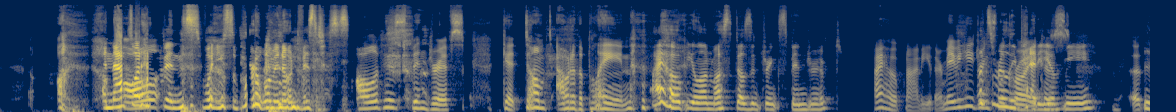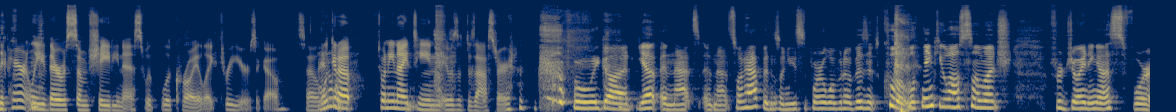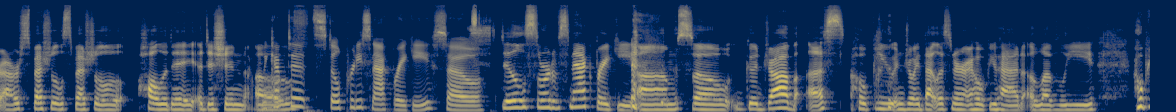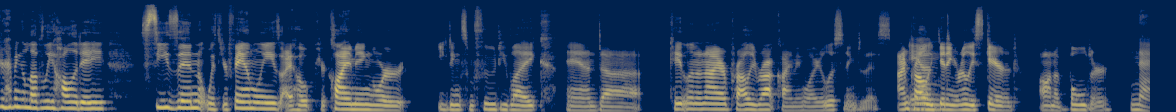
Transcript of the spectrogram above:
And that's what happens when you support a woman owned business. All of his spindrifts get dumped out of the plane. I hope Elon Musk doesn't drink Spindrift. I hope not either. Maybe he drinks That's really LaCroix petty of me. Uh, apparently there was some shadiness with LaCroix like three years ago. So I look it up. 2019, it was a disaster. oh my god. Yep, and that's and that's what happens when you support a woman-owned business. Cool. Well, thank you all so much for joining us for our special, special holiday edition of we kept it still pretty snack breaky. So still sort of snack breaky. Um, so good job, us. Hope you enjoyed that, listener. I hope you had a lovely. Hope you're having a lovely holiday season with your families. I hope you're climbing or eating some food you like. And uh, Caitlin and I are probably rock climbing while you're listening to this. I'm probably And- getting really scared on a boulder. nah.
